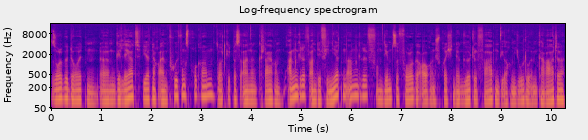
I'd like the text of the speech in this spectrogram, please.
Soll bedeuten, ähm, gelehrt wird nach einem Prüfungsprogramm. Dort gibt es einen klaren Angriff, einen definierten Angriff und demzufolge auch entsprechende Gürtelfarben, wie auch im Judo, im Karate,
